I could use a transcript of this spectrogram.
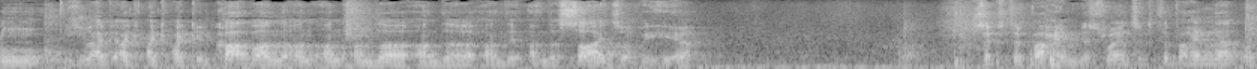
Mm-hmm. So I, I, I could carve on, on, on, on the on the on the on the sides over here. Six tefahim this way, and six tefahim that way.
